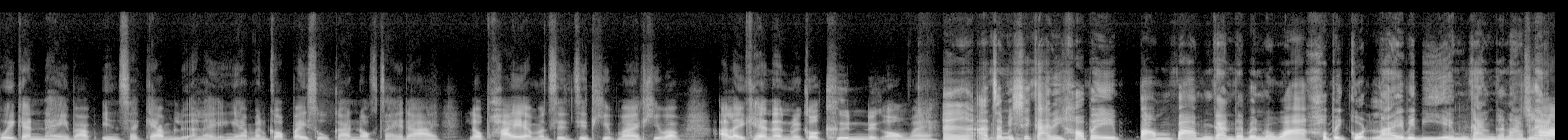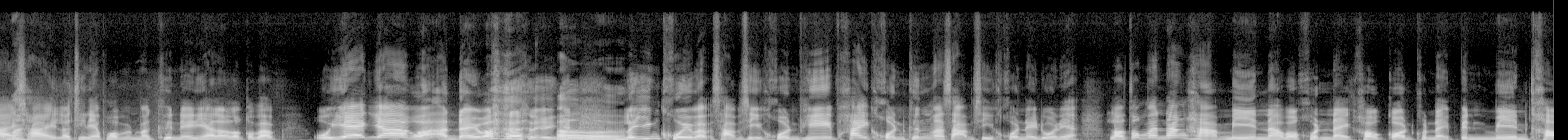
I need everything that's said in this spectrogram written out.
คุยกันในแบบอินสตาแกรมหรืออะไรอย่างเงี้ยมันก็ไปสู่การนอกใจได้ แล้วไพ่อะมัน sensitive มากที่แบบอะไรแค่นั้นมันก็ขึ้นนึกออกไหมเอออาจจะไม่ใช่การที่เขาไปปั๊มปั๊มกันแต่เป็นแบบว่าเขาไปกดไลค์ไป DM กันก็นับแล้วใช่ป่ะใช่แล้วทีเนี้ยพอมันมาขึ้นในเนี้ยแล้วเราก็แบบโอ้แยกยากว่ะอันไหนวะอะไรอย่างเงี้ยเออแล้วยิ่งคุยแบบสามสี่คนพี่ไพ่คนขึ้นมาสามสี่คนในดวงเนี่ย เราต้องมานั่งหา main นะ ว่าคนไหนเข้าก่อนคนไหนเป็น main เขา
